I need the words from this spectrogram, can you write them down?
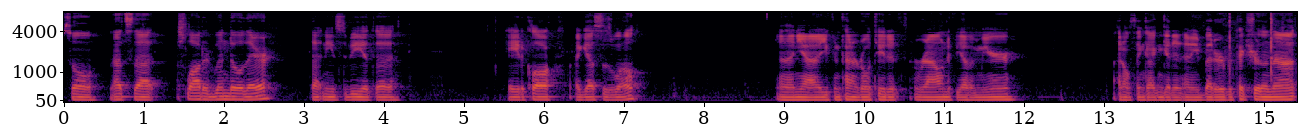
So that's that slotted window there. That needs to be at the 8 o'clock, I guess, as well. And then, yeah, you can kind of rotate it around if you have a mirror. I don't think I can get it any better of a picture than that.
